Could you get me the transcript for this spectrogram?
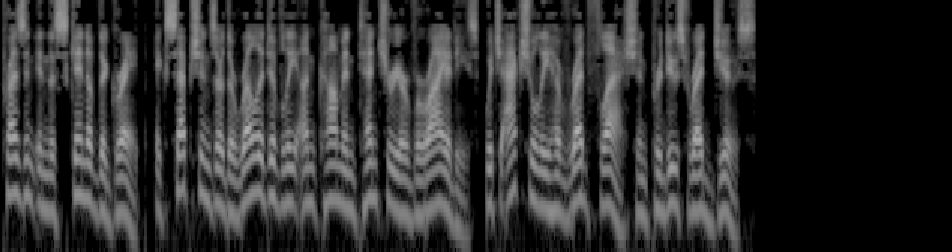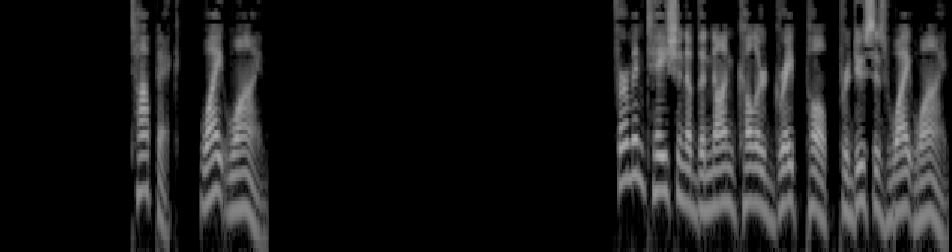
present in the skin of the grape. Exceptions are the relatively uncommon Teinturier varieties, which actually have red flesh and produce red juice. Topic: White wine Fermentation of the non-colored grape pulp produces white wine.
